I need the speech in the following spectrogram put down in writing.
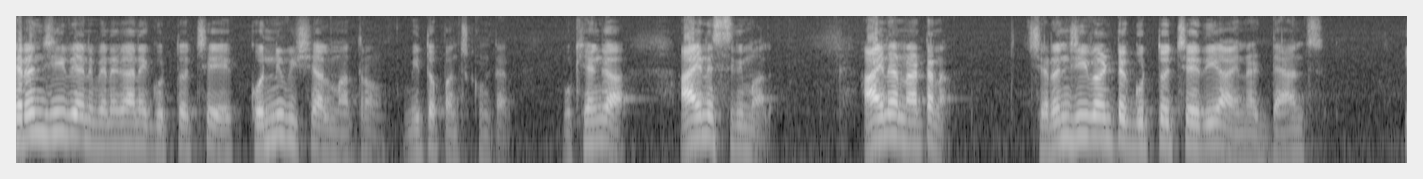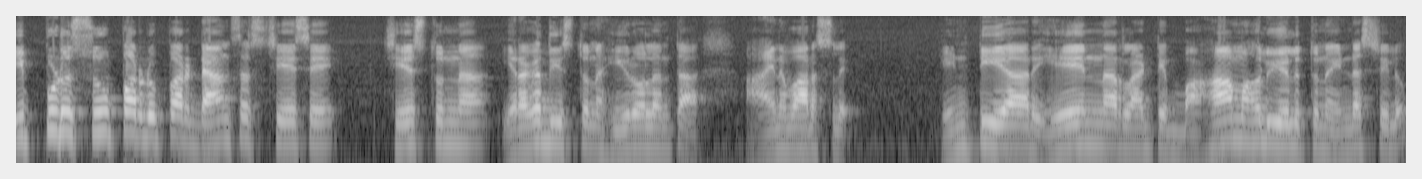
చిరంజీవి అని వినగానే గుర్తొచ్చే కొన్ని విషయాలు మాత్రం మీతో పంచుకుంటాను. ముఖ్యంగా ఆయన సినిమాలు. ఆయన నటన. చిరంజీవి అంటే గుర్తొచ్చేది ఆయన డ్యాన్స్ ఇప్పుడు సూపర్ డూపర్ డ్యాన్సర్స్ చేసే చేస్తున్న ఇరగదీస్తున్న హీరోలంతా ఆయన వారసులే. ఎన్టీఆర్ ఏఎన్ఆర్ లాంటి మహామహులు ఏలుతున్న ఇండస్ట్రీలో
